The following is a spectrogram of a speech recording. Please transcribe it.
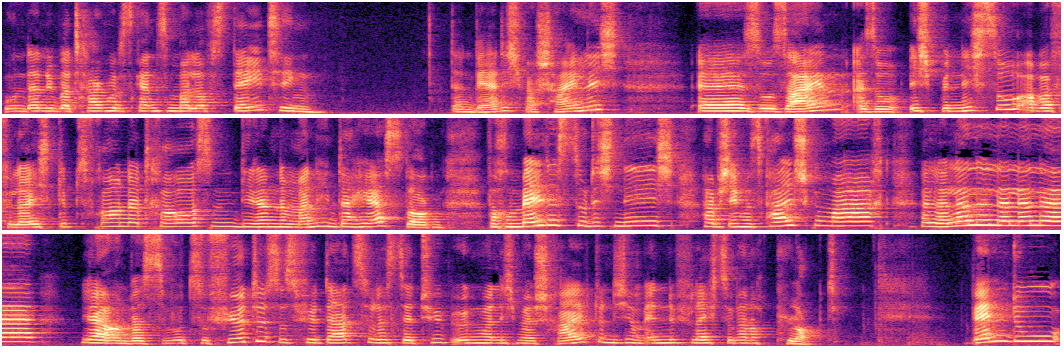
und dann übertragen wir das Ganze mal aufs Dating, dann werde ich wahrscheinlich äh, so sein. Also ich bin nicht so, aber vielleicht gibt es Frauen da draußen, die dann einem Mann hinterher stalken. Warum meldest du dich nicht? Habe ich irgendwas falsch gemacht? Lalalala. Ja, und was wozu führt es? Es führt dazu, dass der Typ irgendwann nicht mehr schreibt und dich am Ende vielleicht sogar noch blockt. Wenn du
